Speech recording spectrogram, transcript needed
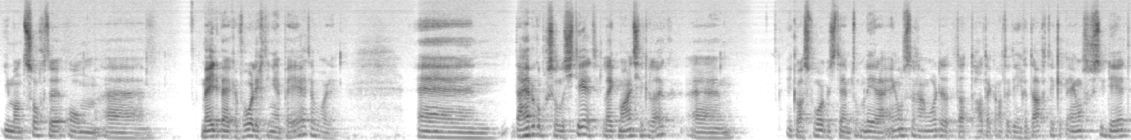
iemand zochten om uh, medewerker voorlichting en PR te worden. En daar heb ik op gesolliciteerd. Leek me hartstikke leuk. Uh, ik was voorbestemd om leraar Engels te gaan worden. Dat, dat had ik altijd in gedachten. Ik heb Engels gestudeerd.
